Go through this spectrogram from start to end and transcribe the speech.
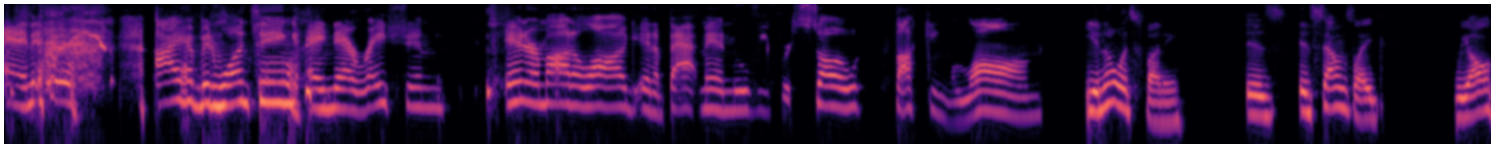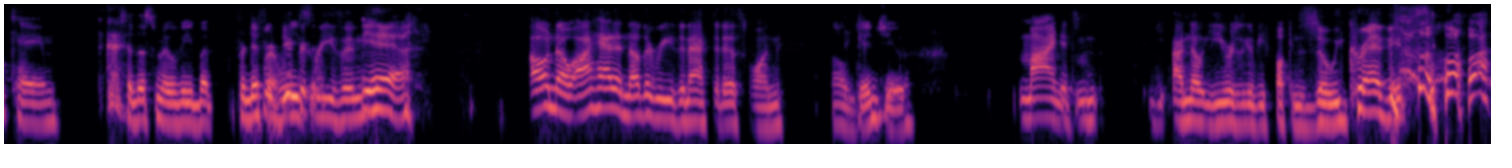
and I have been wanting a narration inner monologue in a Batman movie for so fucking long. you know what's funny is it sounds like we all came to this movie, but for For different, different reasons. reasons. Yeah. Oh no, I had another reason after this one. Oh, did you? Mine It's I know yours is gonna be fucking Zoe Kravitz.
